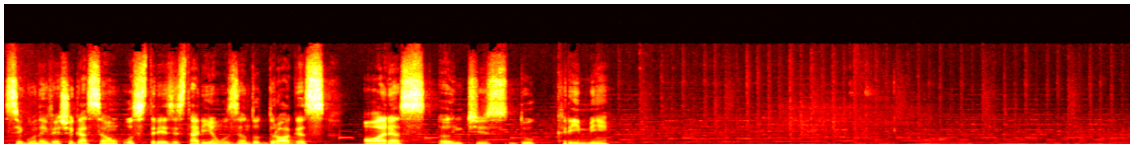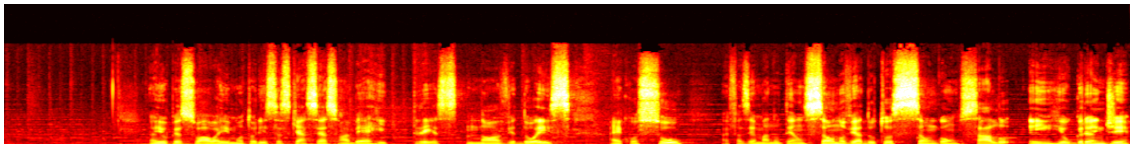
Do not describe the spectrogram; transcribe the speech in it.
Segundo a investigação, os três estariam usando drogas horas antes do crime. Aí o pessoal aí, motoristas que acessam a BR 392, a Ecosul, vai fazer manutenção no viaduto São Gonçalo em Rio Grande.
